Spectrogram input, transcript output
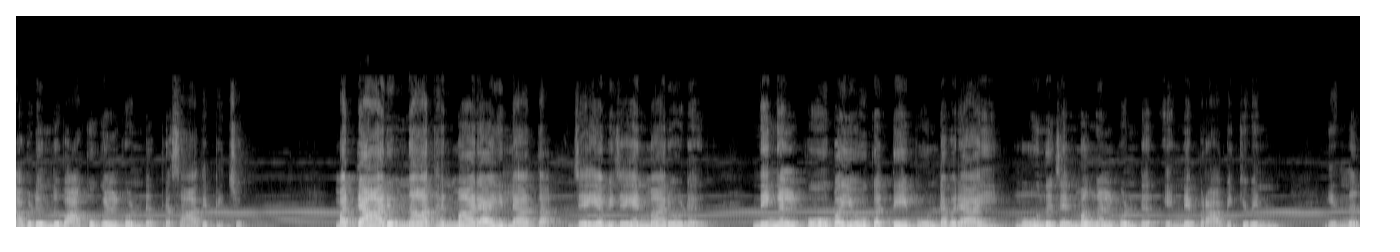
അവിടുന്ന് വാക്കുകൾ കൊണ്ട് പ്രസാദിപ്പിച്ചു. മറ്റാരും നാഥന്മാരായില്ലാത്ത ജയവിജയന്മാരോട് നിങ്ങൾ കോപയോഗത്തെ പൂണ്ടവരായി മൂന്ന് ജന്മങ്ങൾ കൊണ്ട് എന്നെ പ്രാപിക്കുവിൻ എന്ന്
